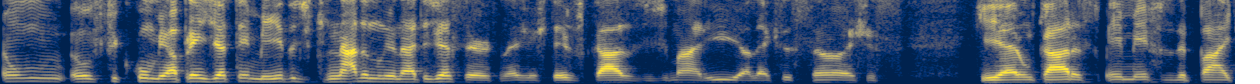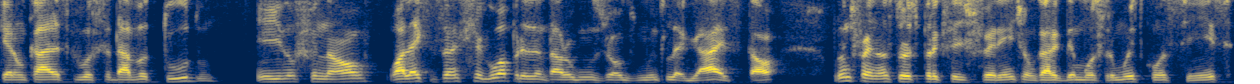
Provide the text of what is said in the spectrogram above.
eu, eu fico com medo, aprendi a ter medo de que nada no United é certo, né? A gente teve casos de Maria, Alexis Sanches, que eram caras, em Memphis Depay, que eram caras que você dava tudo e no final o Alexis Sanches chegou a apresentar alguns jogos muito legais e tal. Bruno Fernandes torce para que seja diferente, é um cara que demonstra muito consciência,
